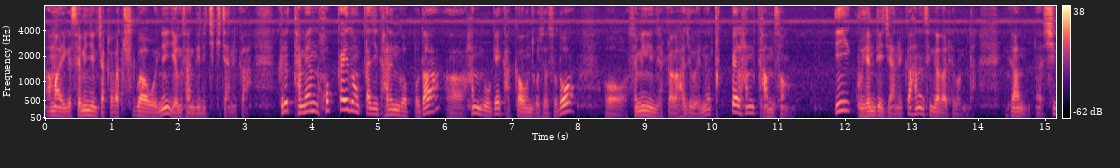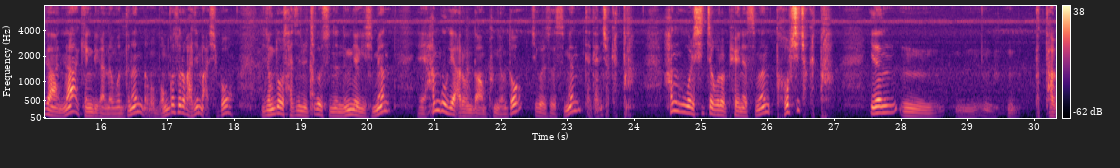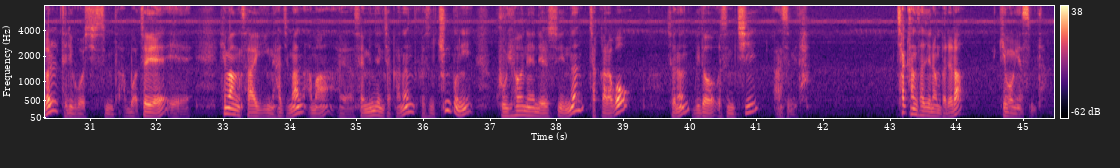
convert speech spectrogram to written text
아마 이게 서민정 작가가 추구하고 있는 영상들이 찍히지 않을까. 그렇다면 홋카이도까지 가는 것보다 어, 한국에 가까운 곳에서도 어, 서민인 작가가 가지고 있는 특별한 감성이 구현되지 않을까 하는 생각을 해봅니다. 그러니까 시간이나 경비가 너무 드는 너무 먼 곳으로 가지 마시고 이 정도 사진을 찍을 수 있는 능력이시면 예, 한국의 아름다운 풍경도 찍을 수 있으면 대단히 좋겠다. 한국을 시적으로 표현했으면 더없이 좋겠다. 이런 음, 음, 부탁을 드리고 싶습니다. 뭐 저의 예, 희망사이긴 하지만 아마 예, 세민정 작가는 그것을 충분히 구현해낼 수 있는 작가라고 저는 믿어 의심치 않습니다. 착한 사진은 버려라 김홍이었습니다.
